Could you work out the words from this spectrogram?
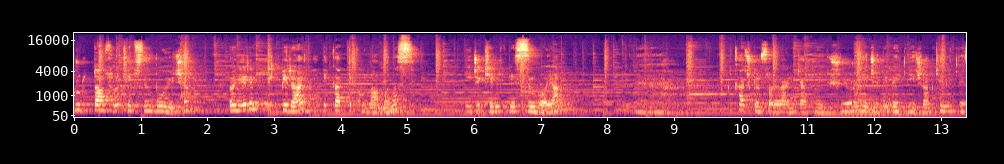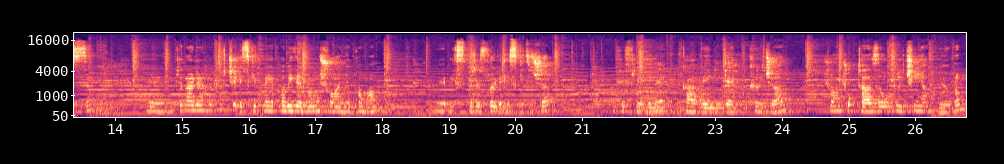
Kuruduktan sonra tepsimi boyayacağım. Önerim ilk bir ay dikkatli kullanmanız. İyice kemikleşsin boya. Ee, birkaç gün sonra vernik yapmayı düşünüyorum. İyice bir bekleyeceğim, kemikleşsin. Ee, kenarları hafifçe eskitme yapabilirim ama şu an yapamam. Ee, espresso ile eskiteceğim. Hafif rengini kahverengiyle kıracağım. Şu an çok taze olduğu için yapmıyorum.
